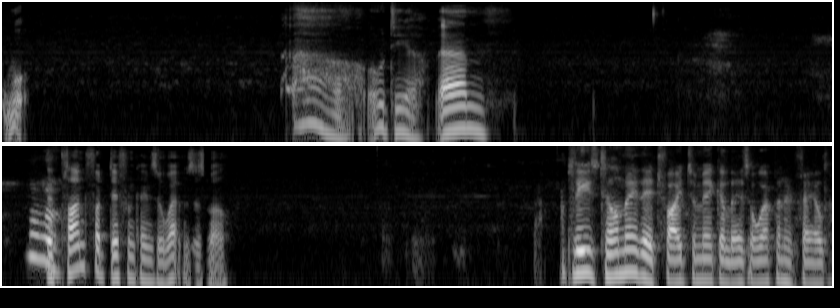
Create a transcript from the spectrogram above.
What? Oh, oh dear. Um, they planned for different kinds of weapons as well. Please tell me they tried to make a laser weapon and failed.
